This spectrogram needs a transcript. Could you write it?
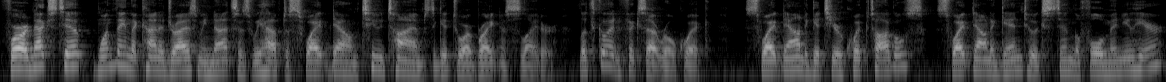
For our next tip, one thing that kind of drives me nuts is we have to swipe down two times to get to our brightness slider. Let's go ahead and fix that real quick. Swipe down to get to your quick toggles. Swipe down again to extend the full menu here.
